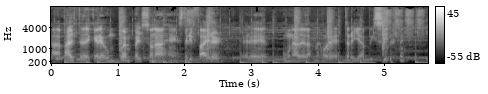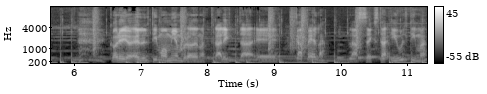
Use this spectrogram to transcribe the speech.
aparte de que eres un buen personaje en Street Fighter, eres una de las mejores estrellas visibles. Corillo, el último miembro de nuestra lista es Capela la sexta y última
